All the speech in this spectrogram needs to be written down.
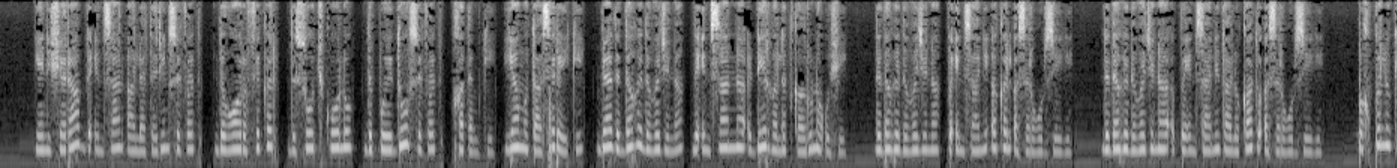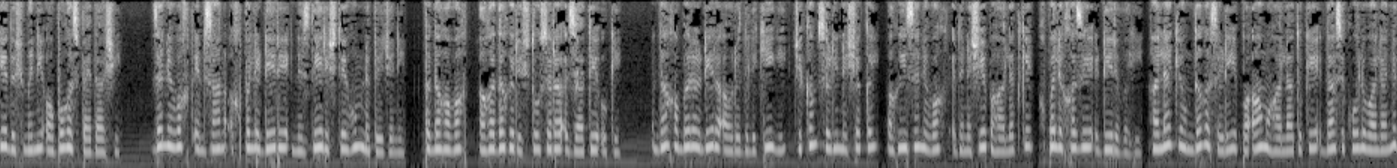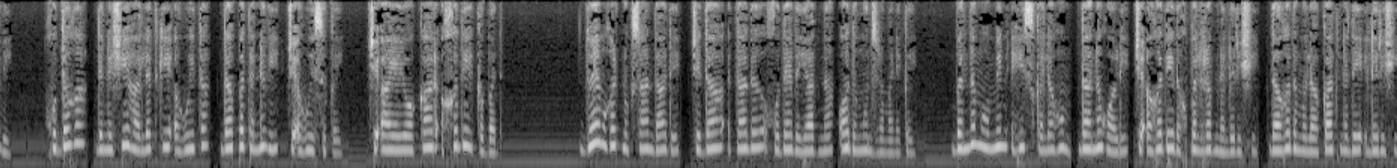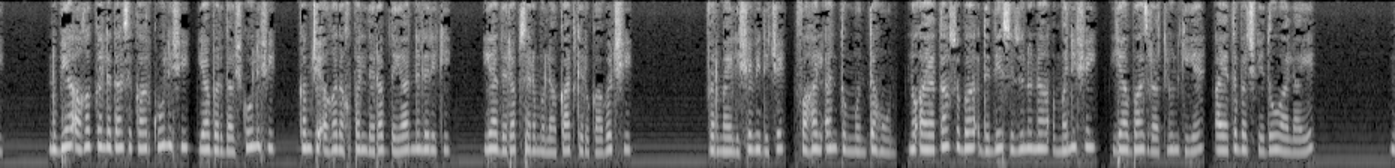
یعنی شراب د انسان اعلی ترین صفت د غور او فکر، د سوچ کولو، د پوهیدو صفت ختم کړي یا متاثره یې کړي، بیا د دغې د وجې نه د انسان نه ډیر غلط کارونه وشي د دغه د وجنه په انساني عقل اثر غورځيږي د دغه د وجنه په انساني تعلقاتو اثر غورځيږي په خپل کې دښمنی او بغض پیدا شي ځنې وخت انسان خپل ډېری نږدې رشته هم نه پیژني په دغه وخت هغه دغه رشتو سره زیاتې وکي دا خبره ډیره اوریدل کیږي چې کم سړی نشه کوي هغه ځنې وخت د نشې په حالت کې خپل خزه ډیره وهي حالکه هم دغه سړی په عام حالاتو کې داسې کول والا نه وي خو دغه د نشې حالت کې هغوی ته دا پته نه وي چې هغوی څه کوي، چې آیا یو کار ښه دی که بد. دویم غټ نقصان دا دی چې دا تا د خدای د یاد نه او د لمونځ نه منع کوي. بنده مؤمن هیڅکله هم دا نه غواړي چې هغه دې د خپل رب نه لرې شي، د هغه د ملاقات نه دې لرې شي، نو بیا هغه کله داسې کار کولی شي یا برداشت کولی شي کوم چې هغه د خپل د رب د یاد نه لرې کړي یا د رب سره ملاقات کې رکاوټ شي، فرمایلی شوی دی چې فهل انتم منتهون نو آیا تاسو به د دې سيزونو نه منی شي یا باز راتلون کیه آیا ته بچ کېدو والای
